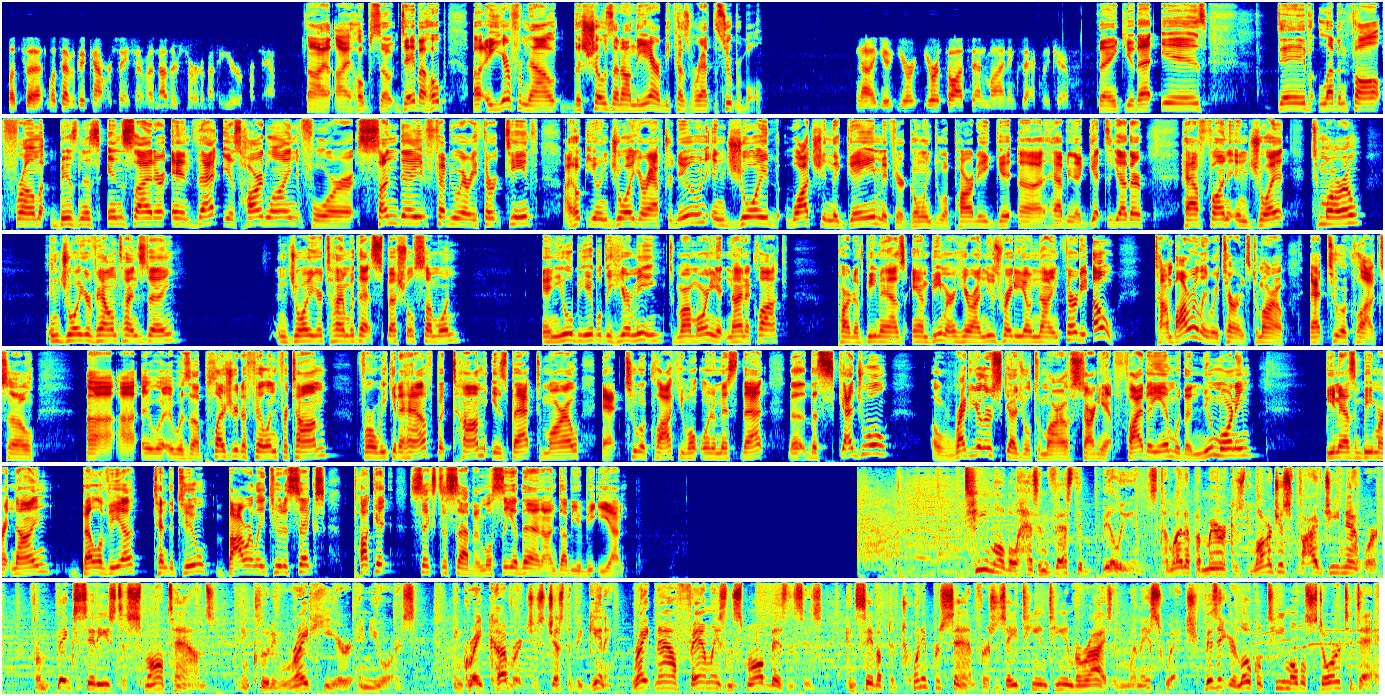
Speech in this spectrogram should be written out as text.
let's uh, let's have a good conversation of another sort about a year from now. I, I hope so, Dave. I hope uh, a year from now the show's not on the air because we're at the Super Bowl. No, you, your your thoughts and mine exactly, Jim. Thank you. That is. Dave Levinthal from Business Insider. And that is Hardline for Sunday, February 13th. I hope you enjoy your afternoon. Enjoy watching the game. If you're going to a party, get uh, having a get together, have fun, enjoy it. Tomorrow, enjoy your Valentine's Day. Enjoy your time with that special someone. And you'll be able to hear me tomorrow morning at 9 o'clock, part of BMAS and Beamer here on News Radio 930. Oh, Tom Bauerle returns tomorrow at 2 o'clock. So uh, uh, it, it was a pleasure to fill in for Tom for a week and a half, but Tom is back tomorrow at 2 o'clock. You won't want to miss that. The, the schedule, a regular schedule tomorrow, starting at 5 a.m. with a new morning. Beamaz and Beamer at 9, Bellavia 10 to 2, Bauerle 2 to 6, Puckett 6 to 7. We'll see you then on WBEN. T-Mobile has invested billions to light up America's largest 5G network from big cities to small towns, including right here in yours. And great coverage is just the beginning. Right now, families and small businesses can save up to 20% versus AT&T and Verizon when they switch. Visit your local T-Mobile store today.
